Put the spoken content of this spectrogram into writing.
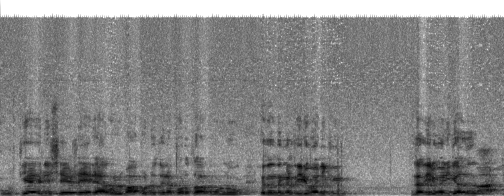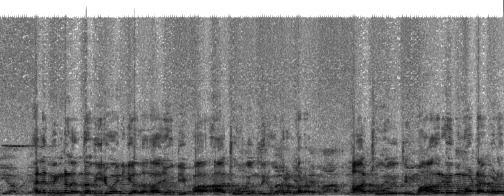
പൂർത്തിയായതിനു ശേഷമേ രാഹുൽ മാക്കൂട്ടത്തിനെ പുറത്താക്കുള്ളൂ എന്ന് നിങ്ങൾ തീരുമാനിക്കും. എന്താ തീരുമാനിക്കാതെ? അല്ല നിങ്ങൾ എന്താ തീരുമാനിക്കാതെ? അതാ ചോദ്യം. ആ ചോദ്യത്തിന് ഉത്തരം പറ. ആ ചോദ്യത്തിന് മാതൃകയൊന്നും വേണ്ട. ഇവിടെ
